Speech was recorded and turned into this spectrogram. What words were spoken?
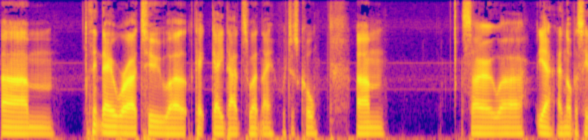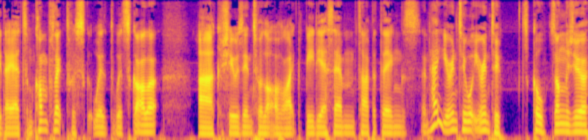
Um, I think they were two uh, gay, gay dads, weren't they? Which is cool. Um, so uh, yeah, and obviously they had some conflict with with with Scarlett because uh, she was into a lot of like BDSM type of things. And hey, you're into what you're into. It's cool as long as you're.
